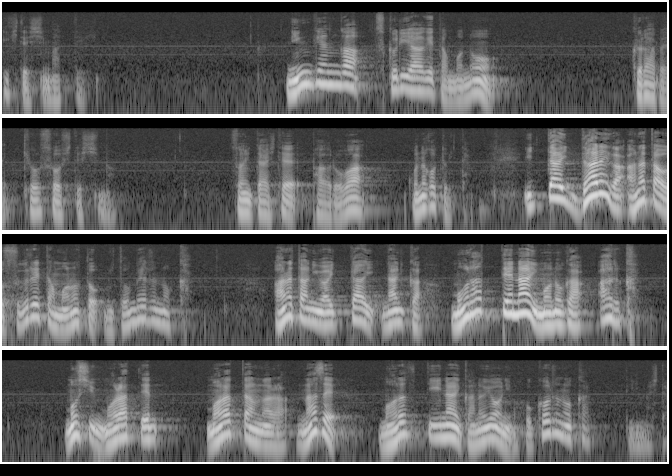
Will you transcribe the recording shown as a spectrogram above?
生きてしまっている。人間が作り上げたものを比べ競争してしまう。それに対してパウロはこんなことを言った。一体誰があなたを優れたものと認めるのか。あなたには一体何かもらってないものがあるか。もしもらってもらったのならなぜもらっていないかのように誇るのか。って言いました。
